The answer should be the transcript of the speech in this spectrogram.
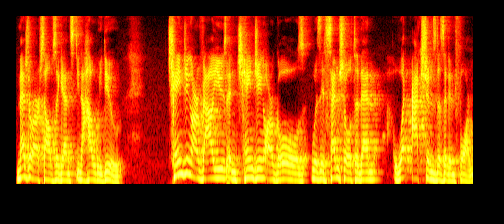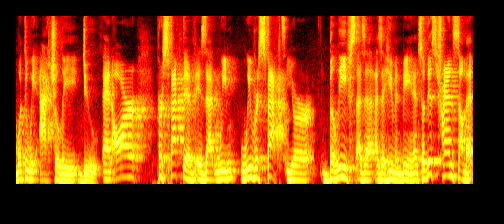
measure ourselves against you know how we do. Changing our values and changing our goals was essential to then what actions does it inform? What do we actually do? And our perspective is that we we respect your beliefs as a as a human being. And so this Trans Summit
